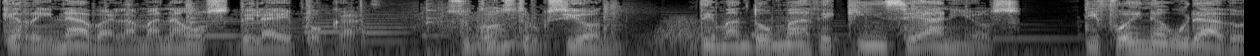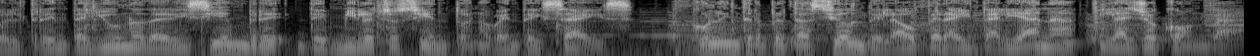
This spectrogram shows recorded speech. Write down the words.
que reinaba en la Manaus de la época. Su construcción demandó más de 15 años y fue inaugurado el 31 de diciembre de 1896 con la interpretación de la ópera italiana La Gioconda.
